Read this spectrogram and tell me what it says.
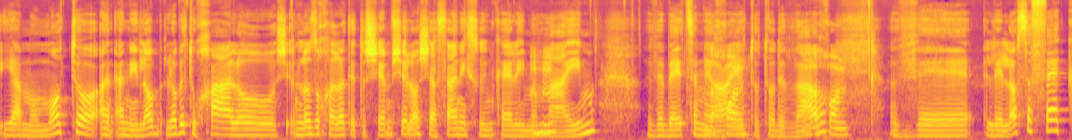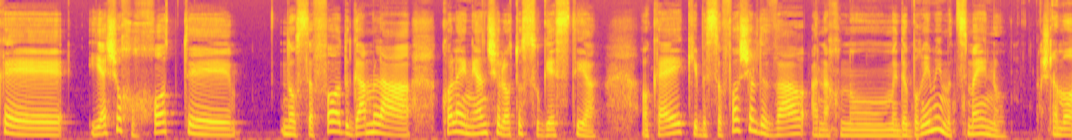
ימומוטו, אני- לא, לא בטוחה, לא, אני לא זוכרת את השם שלו, שעשה ניסויים כאלה עם המים, ובעצם הראה נכון. את אותו דבר. נכון. וללא ספק, אה, יש הוכחות... אה, נוספות גם לכל העניין של אוטוסוגסטיה, אוקיי? כי בסופו של דבר אנחנו מדברים עם עצמנו. יש לנו,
